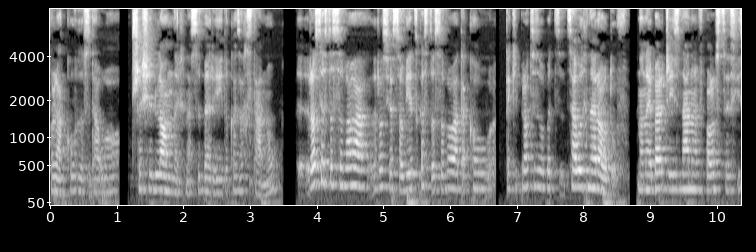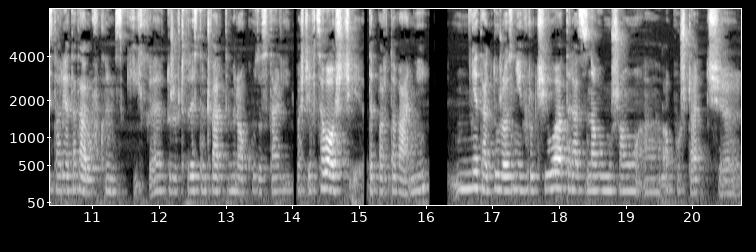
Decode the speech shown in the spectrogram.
Polaków zostało przesiedlonych na Syberię i do Kazachstanu. Rosja stosowała, Rosja sowiecka stosowała taką, taki proces wobec całych narodów. No najbardziej znanym w Polsce jest historia Tatarów krymskich, e, którzy w 1944 roku zostali właściwie w całości deportowani. Nie tak dużo z nich wróciło, a teraz znowu muszą e, opuszczać e,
